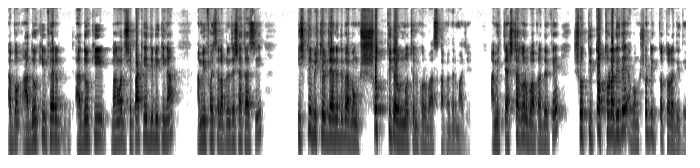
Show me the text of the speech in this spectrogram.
এবং আদৌ কি ফেরত, আদৌ কি বাংলাদেশে পাঠিয়ে দিবে কিনা আমি ফয়সাল, আপনাদের সাথে আছি। স্টেপ স্টেপ জানিয়ে দেবো এবং সত্যিটা উন্মোচন করব আজকে আপনাদের মাঝে। আমি চেষ্টা করব আপনাদেরকে সত্যি তথ্যটা দিতে এবং সঠিক তথ্যটা দিতে।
